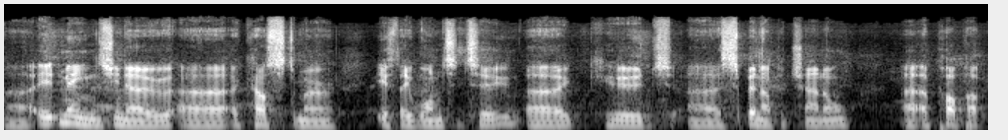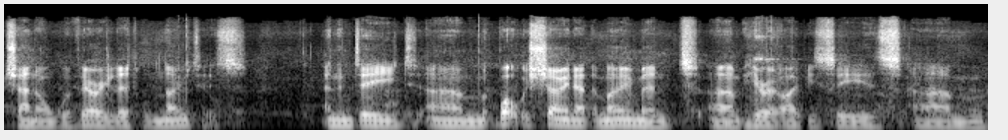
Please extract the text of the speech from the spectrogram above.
Uh, it means, you know, uh, a customer, if they wanted to, uh, could uh, spin up a channel, uh, a pop-up channel with very little notice. And indeed, um, what we're showing at the moment um, here at IBC is um,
